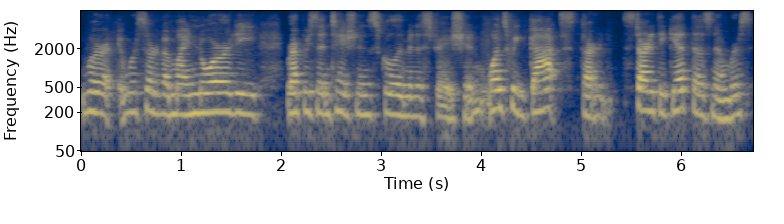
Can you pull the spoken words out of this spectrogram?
were, were sort of a minority representation in school administration. Once we got started, started to get those numbers,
